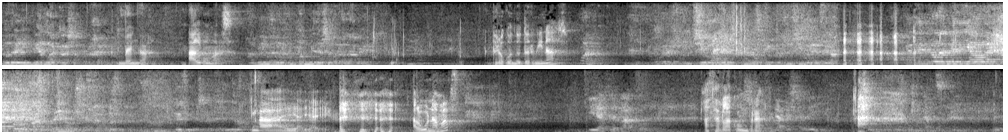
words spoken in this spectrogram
Lo de limpiar la casa, por ejemplo. Venga. Algo más. A mí me resulta muy desagradable. Pero cuando terminas, Bueno, pues sigo pensando que no sé si merece la pena. Porque dentro de media hora está todo más o menos. ¿Qué quieres que te diga? ay, ay, ay. ¿Alguna más? Ir a hacer la compra. Hacer la compra. Una pesadilla. Una pesadilla.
